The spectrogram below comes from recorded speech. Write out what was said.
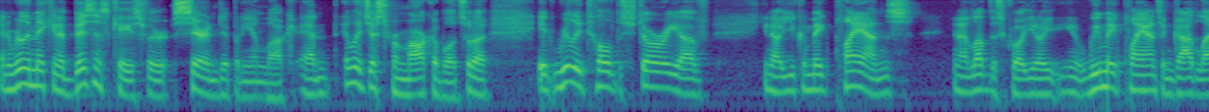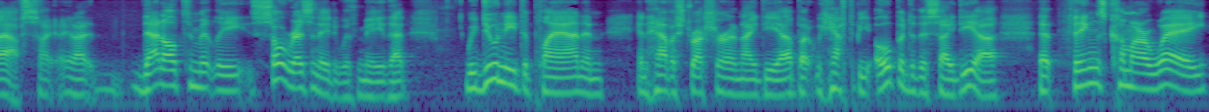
and really making a business case for serendipity and luck, and it was just remarkable. It sort of, it really told the story of, you know, you can make plans. And I love this quote. You know, you know, we make plans and God laughs. I, and I, that ultimately so resonated with me that we do need to plan and and have a structure and an idea, but we have to be open to this idea that things come our way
